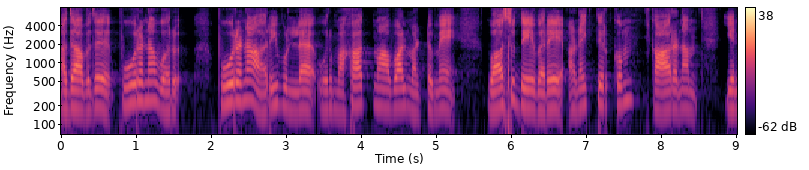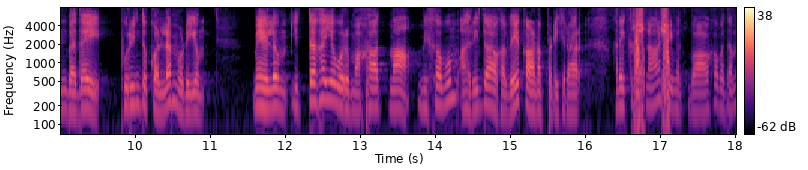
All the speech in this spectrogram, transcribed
அதாவது பூரண ஒரு பூரண அறிவுள்ள ஒரு மகாத்மாவால் மட்டுமே வாசுதேவரே அனைத்திற்கும் காரணம் என்பதை புரிந்து கொள்ள முடியும். மேலும் இத்தகைய ஒரு மகாத்மா மிகவும் அரிதாகவே காணப்படுகிறார். ஹரே கிருஷ்ணா ஸ்ரீமத் பாகவதம்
